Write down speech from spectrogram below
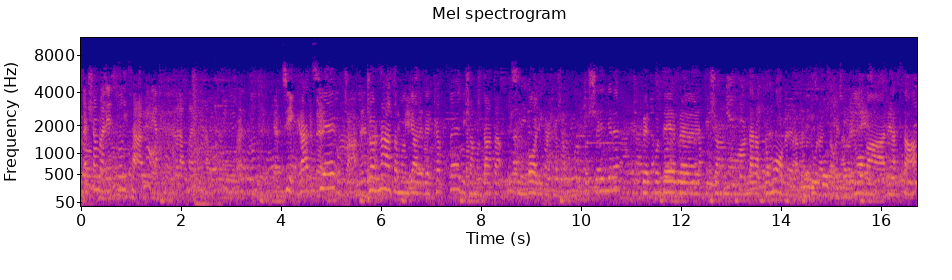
Lasciamo al responsabile appunto la parola. Sì, grazie. Giornata mondiale del caffè, diciamo data simbolica che abbiamo voluto scegliere per poter diciamo, andare a promuovere la cultura di questa nuova realtà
